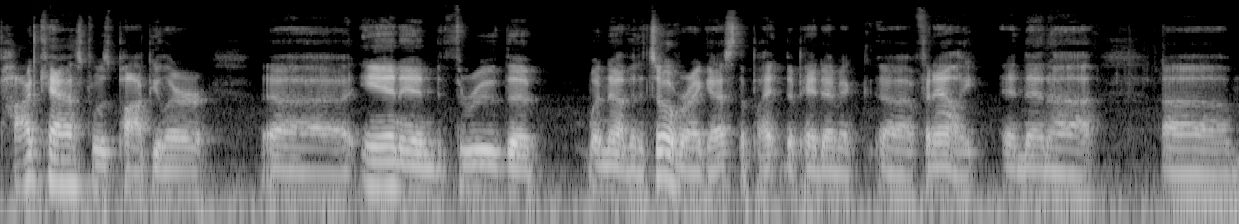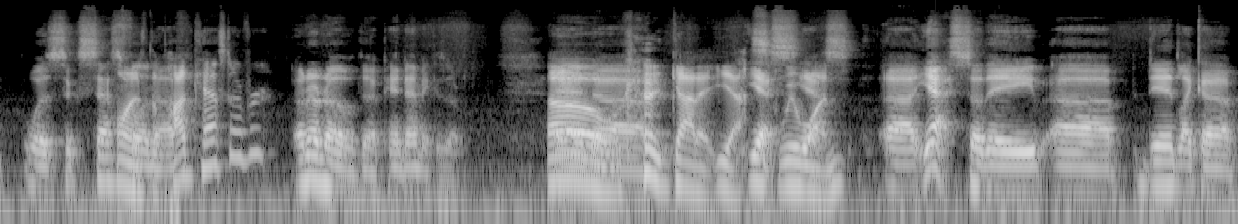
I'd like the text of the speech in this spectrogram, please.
podcast was popular uh, in and through the well now that it's over I guess the the pandemic uh, finale and then uh, um, was successful Oh, is the podcast over? oh no no the pandemic is over. Oh, And, uh, got it. Yes, yes, we yes. Uh, yes, so they uh, did like a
